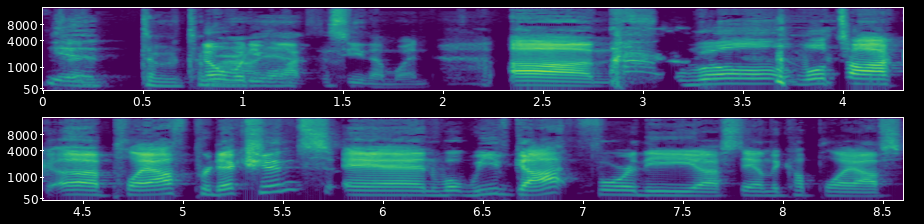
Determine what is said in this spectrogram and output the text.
Yeah, tomorrow, nobody yeah. wants to see them win. Um, we'll we'll talk uh, playoff predictions and what we've got for the uh, Stanley Cup playoffs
